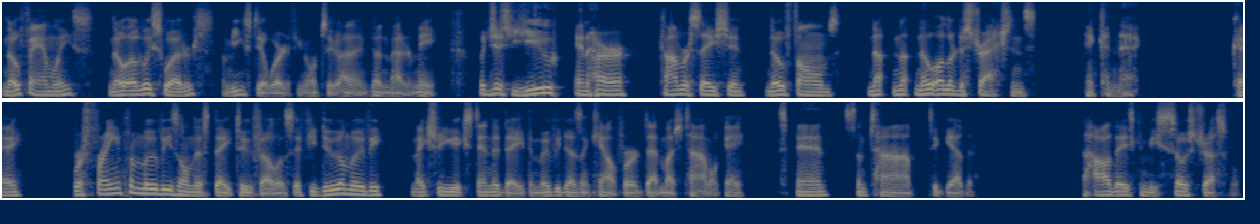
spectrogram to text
no families, no ugly sweaters. I mean, you can still wear it if you want to. It doesn't matter to me, but just you and her conversation, no phones, no, no, no other distractions and connect. Okay. Refrain from movies on this date too, fellas. If you do a movie, make sure you extend the date. The movie doesn't count for that much time. Okay. Spend some time together. The holidays can be so stressful.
